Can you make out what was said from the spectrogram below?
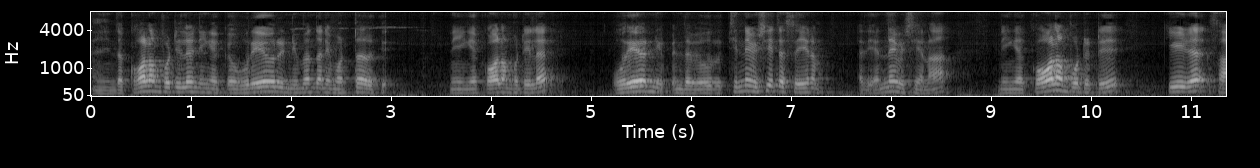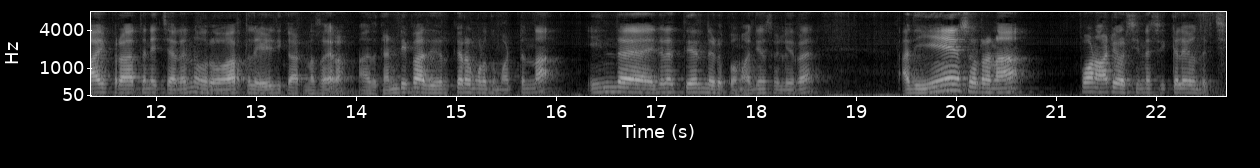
இந்த கோலம் போட்டியில் நீங்கள் ஒரே ஒரு நிபந்தனை மட்டும் இருக்குது நீங்கள் கோலம் போட்டியில் ஒரே ஒரு நி- இந்த ஒரு சின்ன விஷயத்த செய்யணும். அது என்ன விஷயம்னா நீங்கள் கோலம் போட்டுட்டு கீழே சாய் பிரார்த்தனை சேனல்னு ஒரு வாரத்தில் எழுதி காட்டணும் சாயிரம் அது கண்டிப்பாக அது இருக்கிறவங்களுக்கு மட்டும்தான் இந்த இதில் தேர்ந்தெடுப்போம். அதையும் சொல்லிடுறேன். அது ஏன் சொல்கிறேன்னா போன வாட்டி ஒரு சின்ன சிக்கலே வந்துருச்சு.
